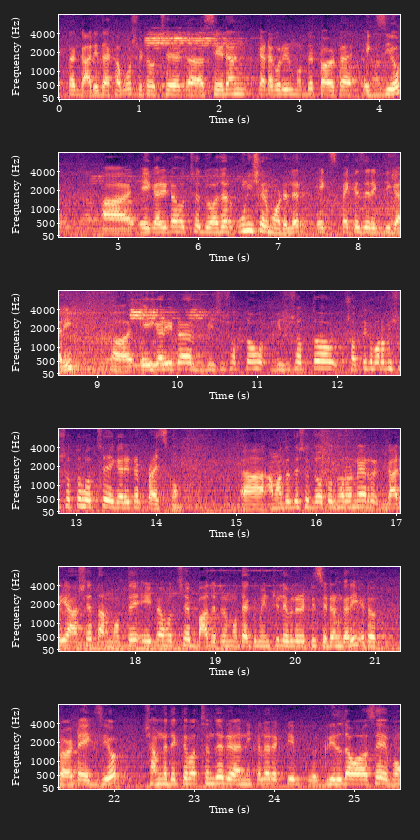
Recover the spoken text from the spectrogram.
একটা গাড়ি দেখাবো সেটা হচ্ছে সেডান ক্যাটাগরির মধ্যে টয়োটা এক্সিও এই গাড়িটা হচ্ছে দু হাজার উনিশের মডেলের এক্স প্যাকেজের একটি গাড়ি। এই গাড়িটার বিশেষত্ব বিশেষত্ব সবথেকে বড় বিশেষত্ব হচ্ছে এই গাড়িটার প্রাইস কম। আমাদের দেশে যত ধরনের গাড়ি আসে তার মধ্যে এইটা হচ্ছে বাজেটের মধ্যে একদম এন্ট্রি লেভেলের একটি সেডান গাড়ি। এটা টয়োটা এক্সিও সামনে দেখতে পাচ্ছেন যে নিকেলের একটি গ্রিল দেওয়া আছে এবং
